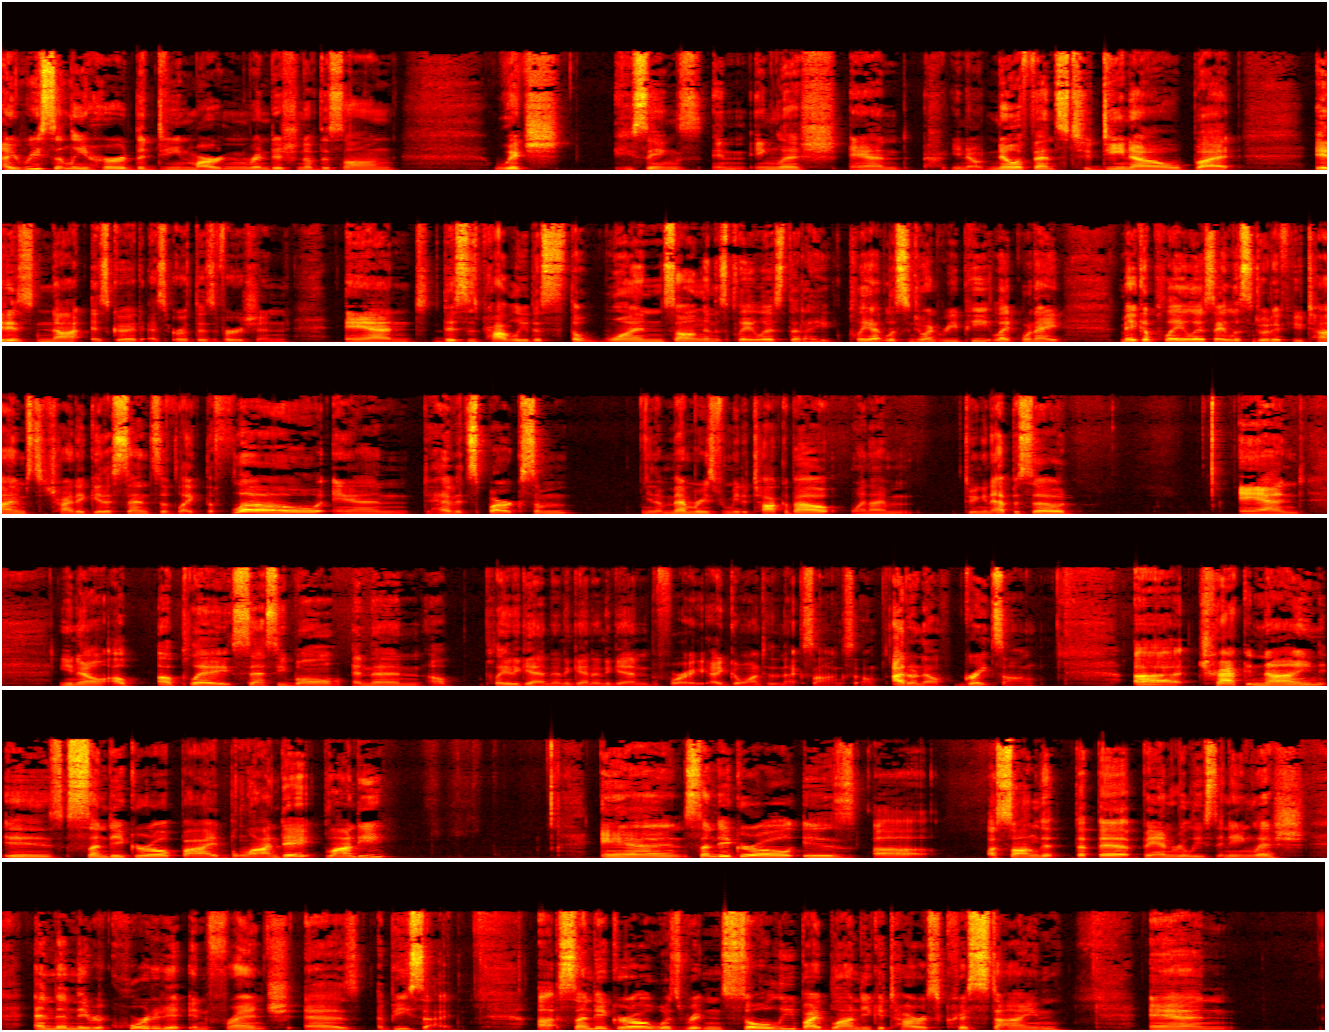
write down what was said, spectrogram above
I recently heard the Dean Martin rendition of the song, which he sings in English. And, you know, no offense to Dino, but it is not as good as Eartha's version. And this is probably this the one song in this playlist that I play listen to on repeat. Like when I make a playlist, I listen to it a few times to try to get a sense of like the flow and to have it spark some, you know, memories for me to talk about when I'm doing an episode. And, you know, I'll I'll play si bon and then I'll play it again and again and again before I, I go on to the next song. So I don't know. Great song. Uh, track nine is Sunday Girl by Blondie. Blondie. And Sunday Girl is uh, a song that, that the band released in English, and then they recorded it in French as a B side. Uh, Sunday Girl was written solely by Blondie guitarist Chris Stein, and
